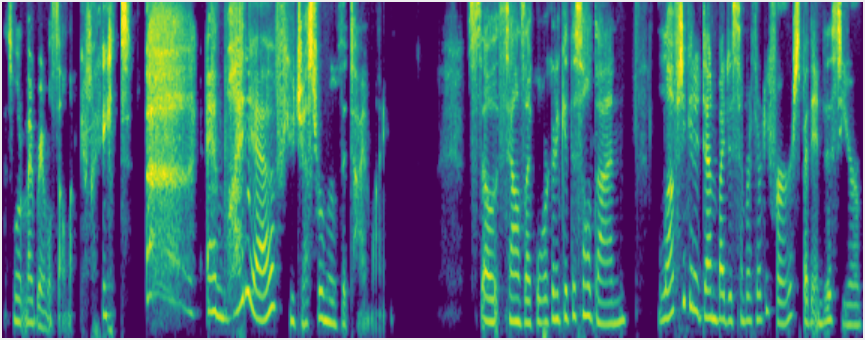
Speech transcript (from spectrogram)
That's what my brain will sound like, right? and what if you just remove the timeline? So it sounds like, well, we're going to get this all done. Love to get it done by December 31st, by the end of this year.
